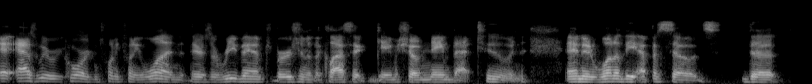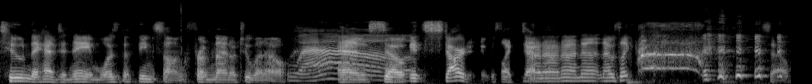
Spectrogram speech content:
as we record in 2021, there's a revamped version of the classic game show Name That Tune. And in one of the episodes, the tune they had to name was the theme song from 90210. Wow. And so it started. It was like, da na na na. And I was like, ah! So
